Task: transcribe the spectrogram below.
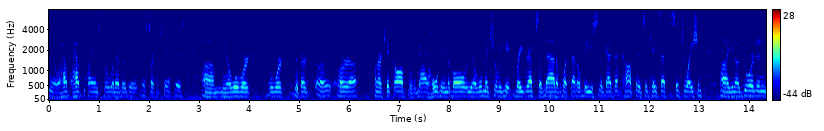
you know, have, have plans for whatever the, the circumstance is. Um, you know, we'll work, we'll work with our, our, our uh, on our kickoff with a guy holding the ball. You know, we'll make sure we get great reps of that, of what that'll be, so the guys have confidence in case that's a situation. Uh, you know, Jordan,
